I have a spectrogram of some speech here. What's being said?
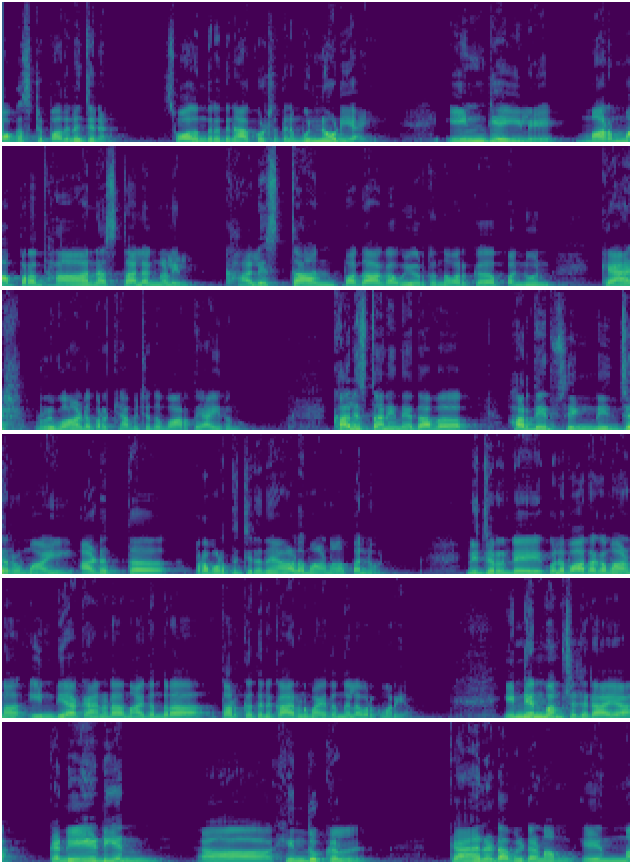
ഓഗസ്റ്റ് പതിനഞ്ചിന് സ്വാതന്ത്ര്യദിനാഘോഷത്തിന് മുന്നോടിയായി ഇന്ത്യയിലെ മർമ്മപ്രധാന സ്ഥലങ്ങളിൽ ഖലിസ്ഥാൻ പതാക ഉയർത്തുന്നവർക്ക് പന്നൂൻ ക്യാഷ് റിവാർഡ് പ്രഖ്യാപിച്ചത് വാർത്തയായിരുന്നു. ഖാലിസ്ഥാനി നേതാവ് ഹർദീപ് സിംഗ് നിജ്ജറുമായി അടുത്ത് പ്രവർത്തിച്ചിരുന്നയാളുമാണ് പന്നൂൻ. നിജറിന്റെ കൊലപാതകമാണ് ഇന്ത്യ കാനഡ നയതന്ത്ര തർക്കത്തിന് കാരണമായതെന്ന് എല്ലാവർക്കും അറിയാം. ഇന്ത്യൻ വംശജരായ കനേഡിയൻ ഹിന്ദുക്കൾ കാനഡ വിടണം എന്ന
